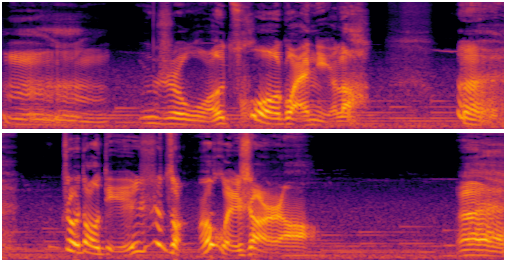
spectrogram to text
嗯，是我错怪你了。哎，这到底是怎么回事儿啊？哎，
